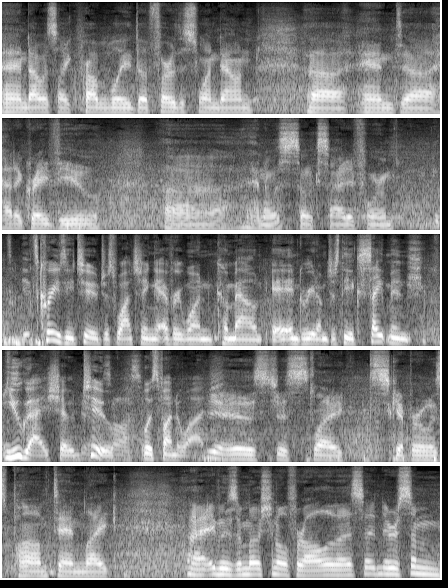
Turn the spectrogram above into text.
and I was like probably the furthest one down, uh, and uh, had a great view, uh, and I was so excited for him. It's, it's, crazy too, just watching everyone come out and greet them. Just the excitement you guys showed too was, awesome. was fun to watch. Yeah, it was just like Skipper was pumped and like uh, it was emotional for all of us. And there were some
